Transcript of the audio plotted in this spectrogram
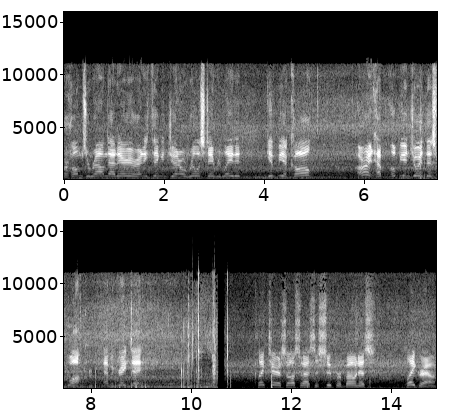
or homes around that area or anything in general real estate related, give me a call. All right, hope you enjoyed this walk. Have a great day. Clay Terrace also has this super bonus playground.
